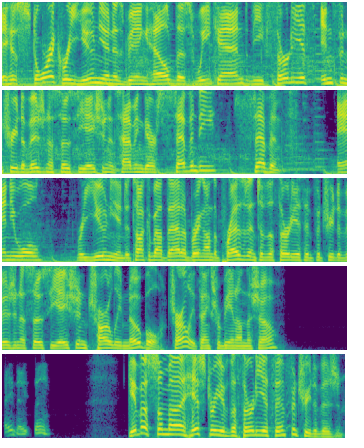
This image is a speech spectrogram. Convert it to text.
A historic reunion is being held this weekend. The 30th Infantry Division Association is having their 77th annual reunion. To talk about that, I bring on the president of the 30th Infantry Division Association, Charlie Noble. Charlie, thanks for being on the show. Hey, Nate, thanks. Give us some uh, history of the 30th Infantry Division.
